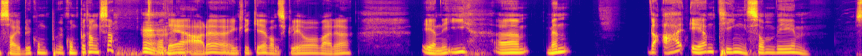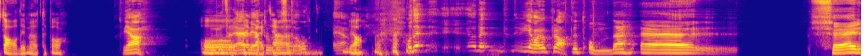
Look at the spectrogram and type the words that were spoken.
cyberkompetanse. Mm. Og det er det egentlig ikke vanskelig å være enig i. Eh, men det er én ting som vi stadig møter på. Ja. Og jeg jeg vet hvor du skal. Ja. Ja. Og, det, og det, vi har jo pratet om det eh, før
